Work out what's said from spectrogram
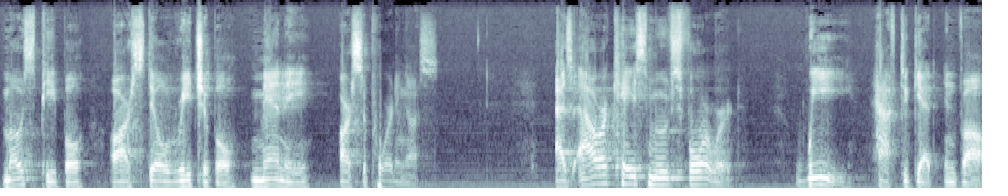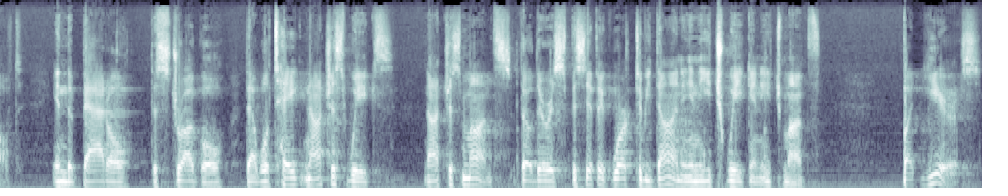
most people are still reachable. Many are supporting us. As our case moves forward, we have to get involved in the battle, the struggle that will take not just weeks, not just months, though there is specific work to be done in each week and each month, but years.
